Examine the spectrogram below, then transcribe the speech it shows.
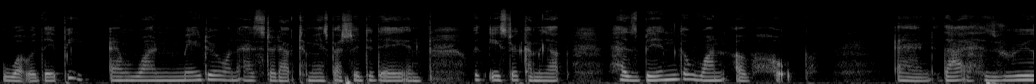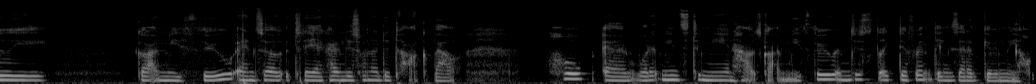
what would they be? And one major one that has stood out to me, especially today and with Easter coming up, has been the one of hope and that has really gotten me through. And so today I kind of just wanted to talk about hope and what it means to me and how it's gotten me through, and just like different things that have given me hope.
